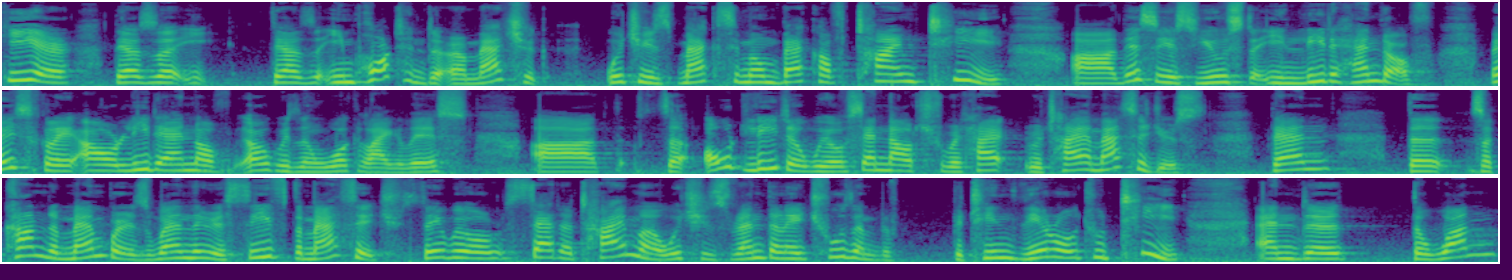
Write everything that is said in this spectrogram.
here, there's a there's an important uh, metric which is maximum backoff time t. Uh, this is used in lead handoff. Basically, our lead handoff algorithm work like this. Uh, the old leader will send out retire, retire messages. Then the, the current members, when they receive the message, they will set a timer which is randomly chosen between 0 to t. And uh, the one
